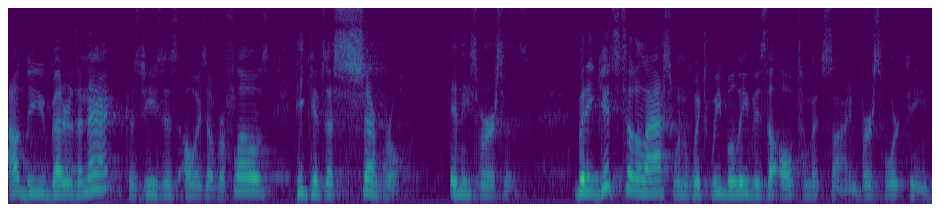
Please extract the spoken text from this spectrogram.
I'll do you better than that because Jesus always overflows. He gives us several in these verses. But he gets to the last one, which we believe is the ultimate sign. Verse 14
